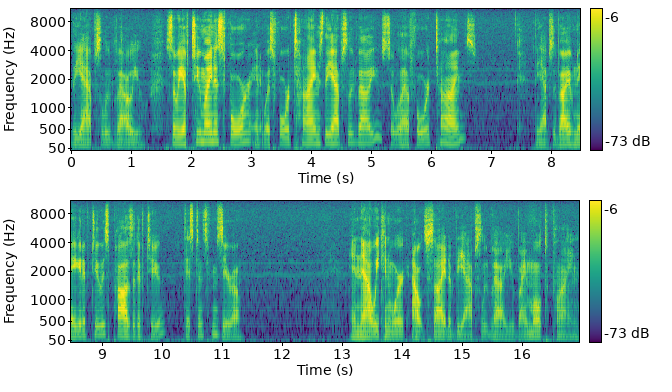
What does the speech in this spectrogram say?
the absolute value. So we have 2 minus 4, and it was 4 times the absolute value, so we'll have 4 times the absolute value of negative 2 is positive 2, distance from 0. And now we can work outside of the absolute value by multiplying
